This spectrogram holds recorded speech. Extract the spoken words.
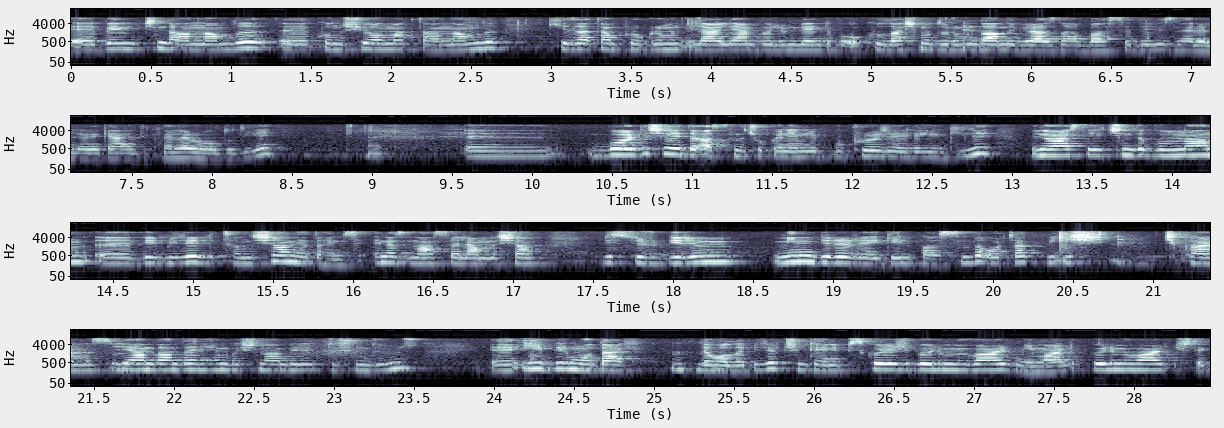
benim için de anlamlı, konuşuyor olmak da anlamlı ki zaten programın ilerleyen bölümlerinde bu okullaşma durumundan da biraz daha bahsederiz. Nerelere geldik, neler oldu diye. Ee, bu arada şey de aslında çok önemli bu projeyle ilgili. Üniversite içinde bulunan e, birbirleriyle tanışan ya da hani en azından selamlaşan bir sürü birimin bir araya gelip aslında ortak bir iş çıkarması. Bir yandan da hani en başından beri hep düşündüğümüz e, iyi bir model de olabilir. Çünkü hani psikoloji bölümü var, mimarlık bölümü var, işte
